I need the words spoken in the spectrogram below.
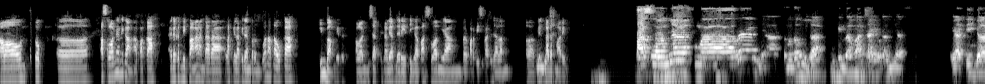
Kalau untuk uh, paslonnya nih Kang, apakah ada ketimpangan antara laki-laki dan perempuan ataukah imbang gitu. Kalau bisa kita lihat dari tiga paslon yang berpartisipasi dalam uh, pilkada kemarin. Paslonnya kemarin ya teman-teman juga mungkin udah baca ya udah lihat ya tiga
